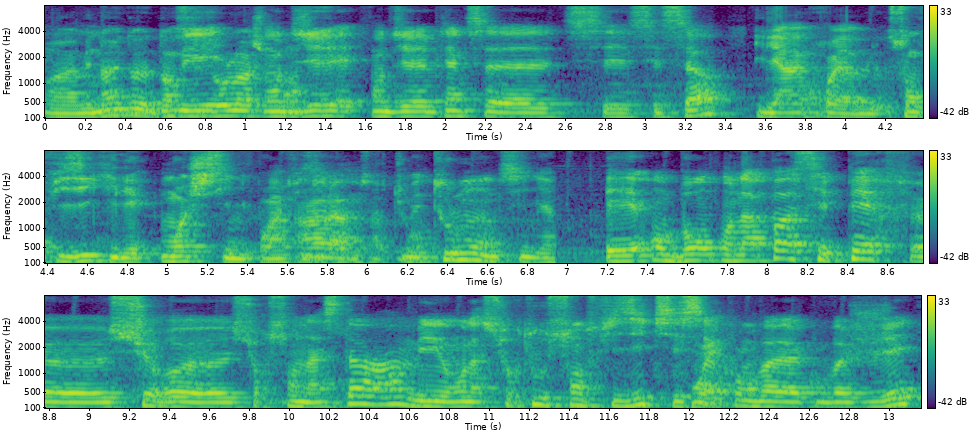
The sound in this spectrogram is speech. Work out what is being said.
Ouais, mais non, il doit être dans Mais ces eaux-là, je on pense. dirait, on dirait bien que c'est ça. Il est incroyable. Son physique, il est. Moi, je signe pour un physique Voilà, comme ça, tu mais vois. tout le monde signe. Et on, bon, on n'a pas ses perfs euh, sur, euh, sur son Insta, hein, mais on a surtout son physique, c'est ça Ouais. qu'on va, qu'on va juger.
